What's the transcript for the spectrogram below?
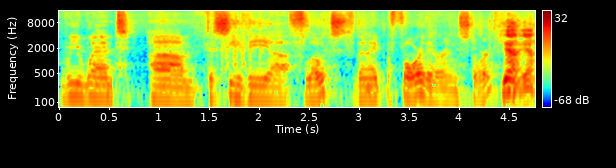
we went um, to see the uh, floats the night before. They were in storage. Yeah, yeah.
